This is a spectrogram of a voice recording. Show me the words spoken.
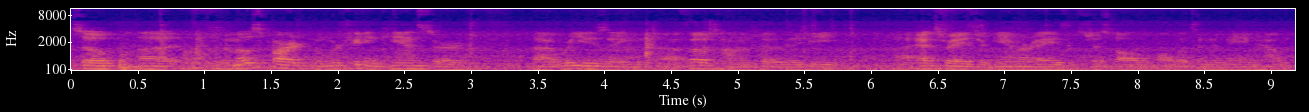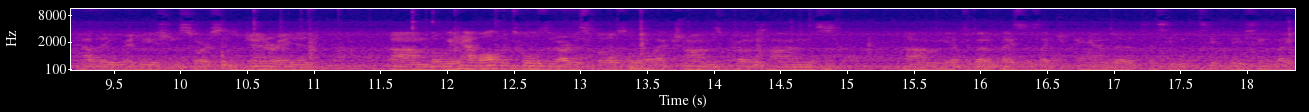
So, uh, for the most part, when we're treating cancer, uh, we're using uh, photons, whether they be uh, X-rays or gamma rays. It's just all, all what's in the name, how, how the radiation source is generated. Um, but we have all the tools at our disposal, electrons, protons. Um, you have to go to places like Japan to, to see, see, these things like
